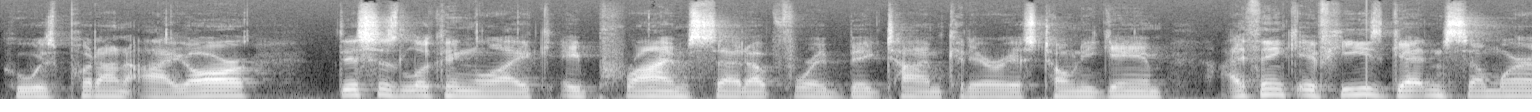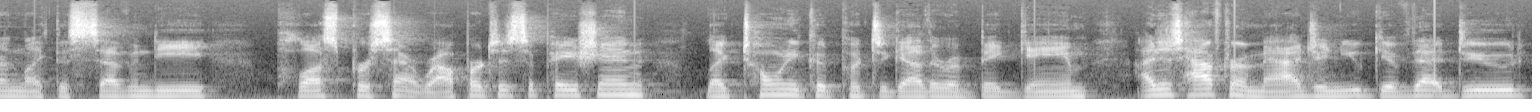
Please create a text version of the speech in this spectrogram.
who was put on IR this is looking like a prime setup for a big time Kadarius Toney game. I think if he's getting somewhere in like the 70 plus percent route participation, like Toney could put together a big game. I just have to imagine you give that dude,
